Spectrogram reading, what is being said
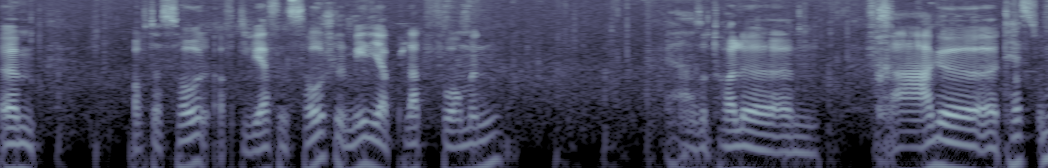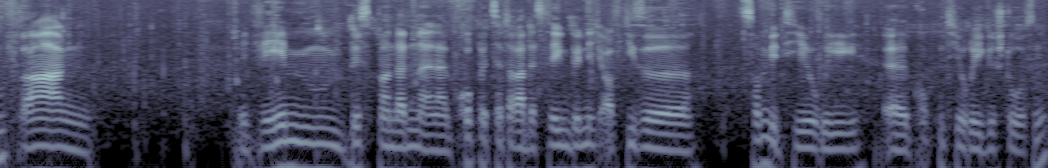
ähm, auf, der so auf diversen Social Media Plattformen ja, so tolle ähm, Frage, äh, Testumfragen. Mit wem bist man dann in einer Gruppe etc. Deswegen bin ich auf diese Zombie-Theorie, äh, Gruppentheorie gestoßen.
